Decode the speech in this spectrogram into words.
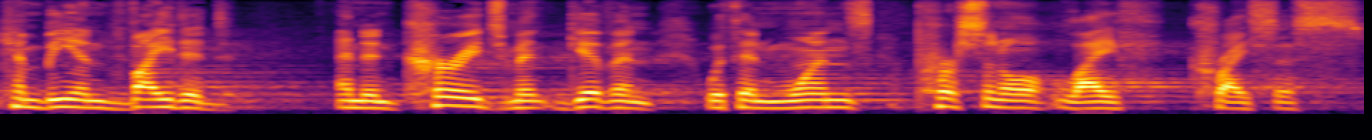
can be invited, and encouragement given within one's personal life crisis.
